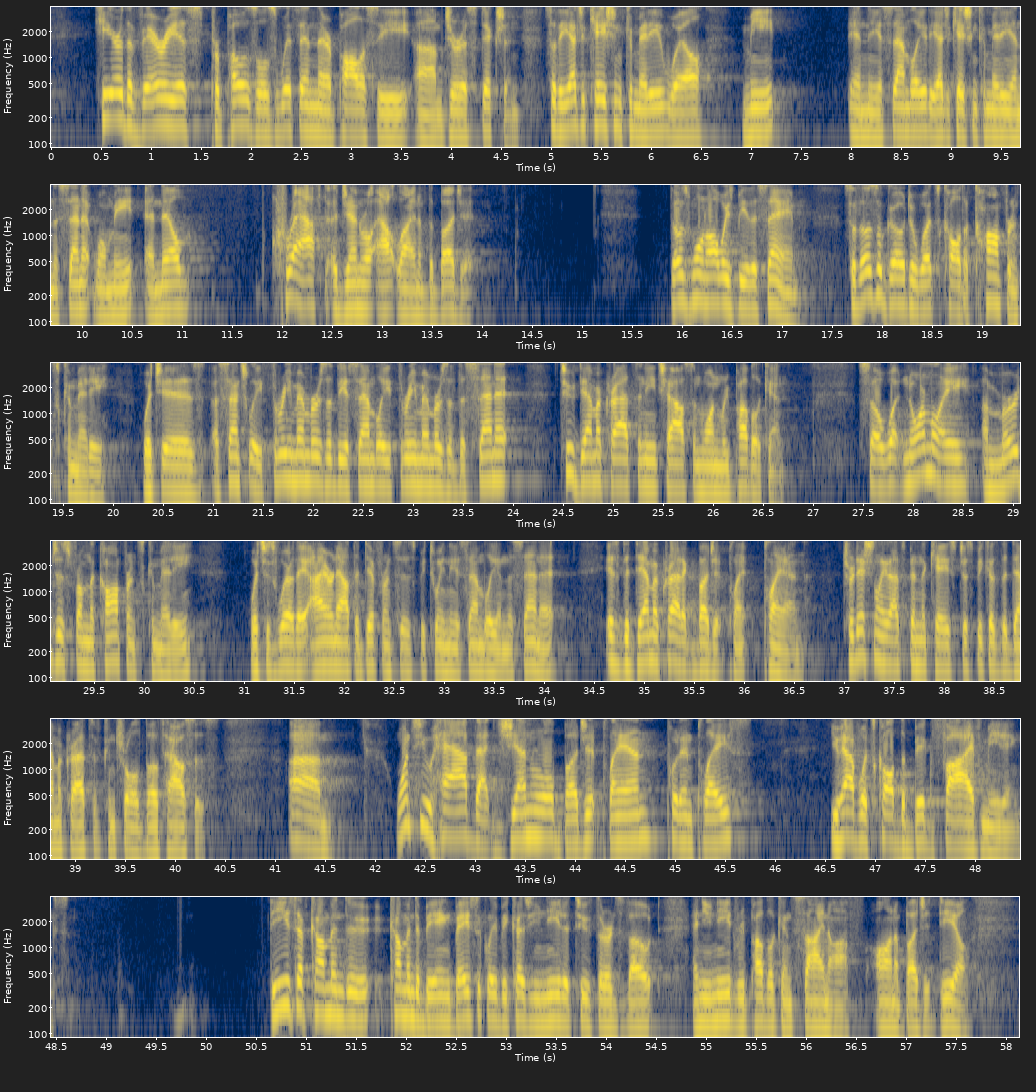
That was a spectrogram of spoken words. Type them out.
hear the various proposals within their policy um, jurisdiction. So, the Education Committee will meet in the Assembly, the Education Committee and the Senate will meet, and they'll craft a general outline of the budget. Those won't always be the same. So, those will go to what's called a conference committee which is essentially three members of the Assembly, three members of the Senate, two Democrats in each House, and one Republican. So, what normally emerges from the conference committee, which is where they iron out the differences between the Assembly and the Senate, is the Democratic budget pl plan. Traditionally, that's been the case just because the Democrats have controlled both houses. Um, once you have that general budget plan put in place, you have what's called the Big Five meetings. These have come into, come into being basically because you need a two thirds vote and you need Republican sign off on a budget deal.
